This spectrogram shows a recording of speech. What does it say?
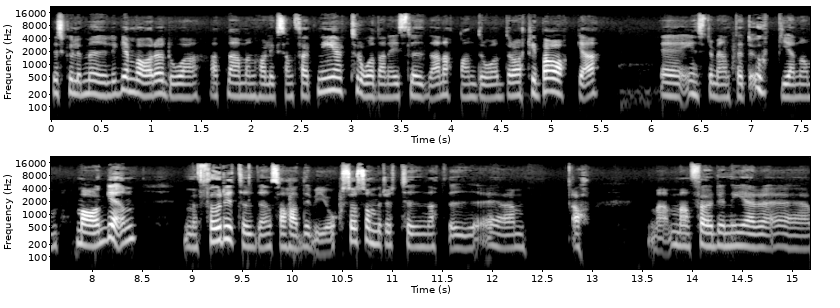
Det skulle möjligen vara då att när man har liksom fört ner trådarna i slidan att man då drar tillbaka Eh, instrumentet upp genom magen. Men förr i tiden så hade vi också som rutin att vi eh, ja, man, man förde ner eh,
